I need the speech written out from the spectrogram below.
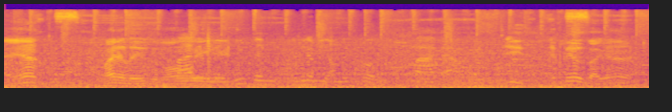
I am. Finally, it was a long way Finally, we've been, we're gonna be on this boat for five hours. Jesus, it feels like it, huh?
